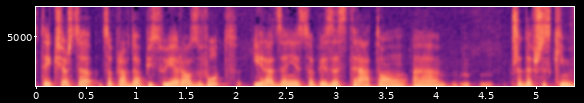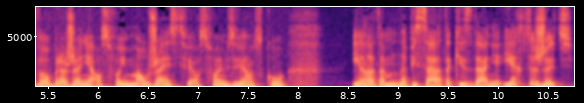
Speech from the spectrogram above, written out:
w tej książce co prawda opisuje rozwód i radzenie sobie ze stratą e, przede wszystkim wyobrażenia o swoim małżeństwie, o swoim związku. I ona tam napisała takie zdanie: Ja chcę żyć.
